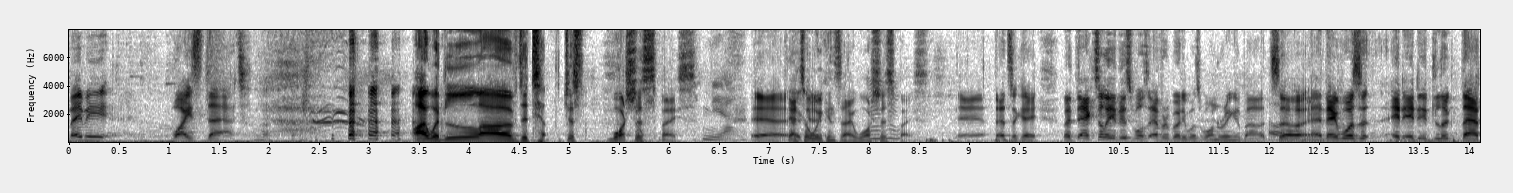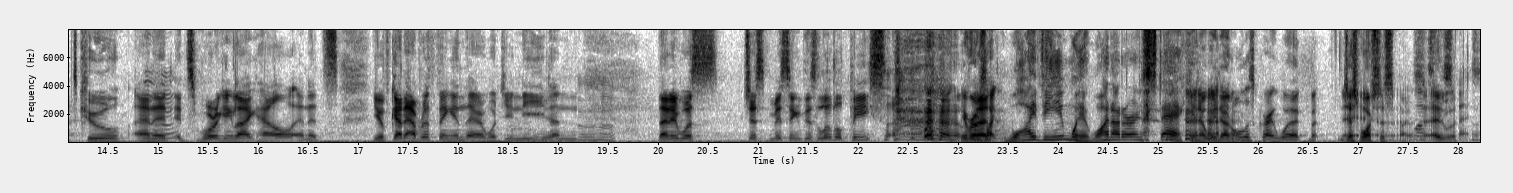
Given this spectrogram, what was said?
maybe why is that? I would love to tell, just watch this space. Yeah. Yeah, That's all we can say. Watch this space. Yeah, that's okay. But actually, this was everybody was wondering about. Oh, so uh, there was a, it, it, it looked that cool, and Mm-hmm. it's working like hell, and it's you've got everything in there what you need, and Mm-hmm. then it was just missing this little piece. Everyone's But- like, why VMware? Why not our own stack? You know, we've done all this great work, but just watch this space. Watch it, w- space.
